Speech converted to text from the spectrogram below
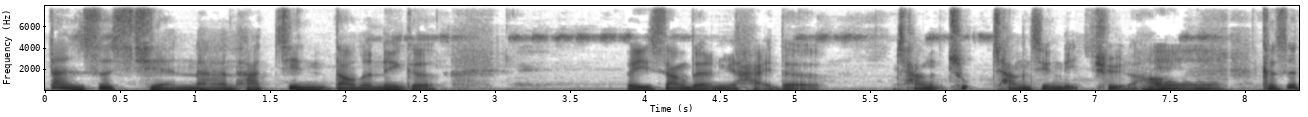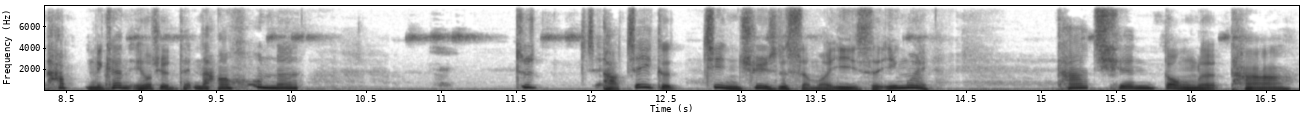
但是显然他进到了那个悲伤的女孩的场处场景里去了哈。嗯、可是他，你看，你会觉得，然后呢，就好，这个进去是什么意思？因为他牵动了他。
